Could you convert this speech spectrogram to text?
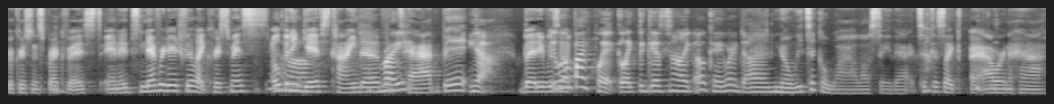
for Christmas breakfast, and it's never did feel like Christmas. Opening gifts, kind of, Right. a tad bit, yeah but it was it a- went by quick like the gifts and like okay we're done no, we took a while. I'll say that it took us like an hour and a half.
